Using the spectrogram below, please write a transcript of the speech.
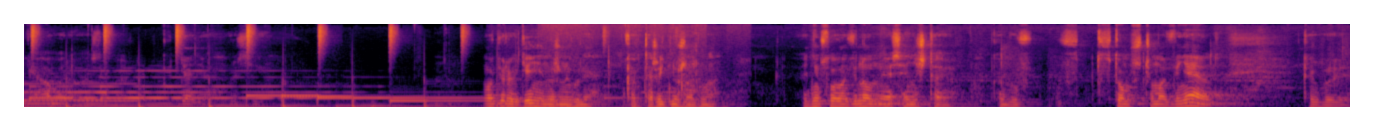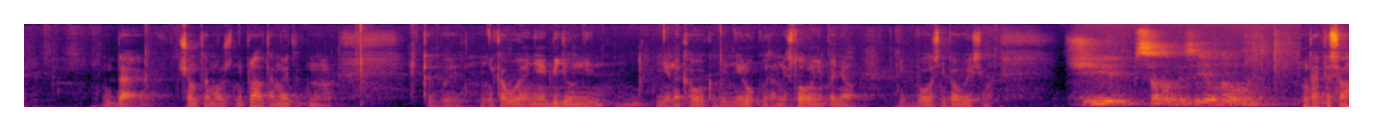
не оговаривалось. Дядя в России. Во-первых, деньги нужны были. Как-то жить нужно было Одним словом, виновным я себя не считаю. Как бы в, в- в том, в чем обвиняют, как бы, да, в чем-то, может, не прав, там этот, но как бы никого я не обидел, ни, ни на кого, как бы, ни руку, там, ни слова не поднял, ни голос не повысил. Чи писали ви заяву на обмін? Да, писал.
